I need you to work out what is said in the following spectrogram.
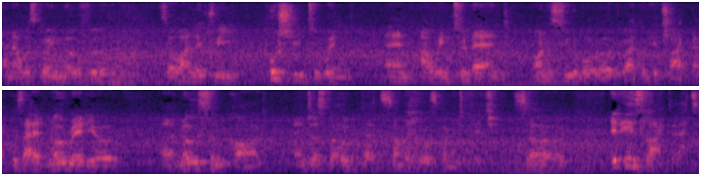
And I was going no further. So I literally pushed into wind and I went to land on a suitable road where I could hitchhike back because I had no radio, uh, no SIM card, and just the hope that somebody was coming to fetch me. So it is like that.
